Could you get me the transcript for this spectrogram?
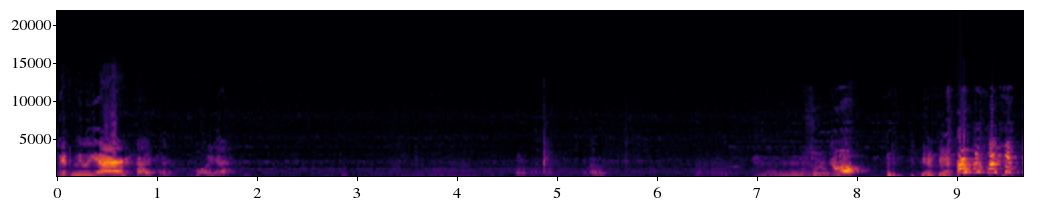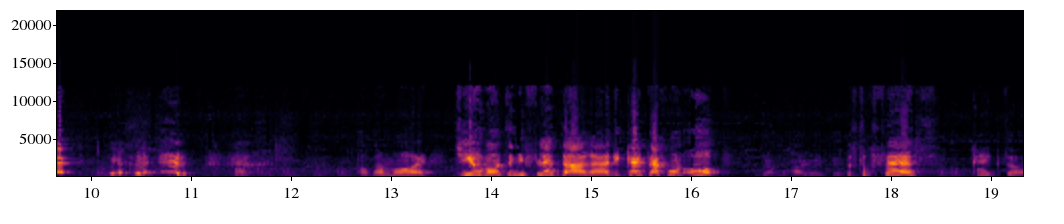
Gelukkig nieuwjaar! Kijk, mooi hè? Oh. Oh. Kom op! Oh, wel mooi. Gio woont in die flat daar, hè? Die kijkt daar gewoon op. Ja, mag hij weten. Dat is toch vet? Kijk dan.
